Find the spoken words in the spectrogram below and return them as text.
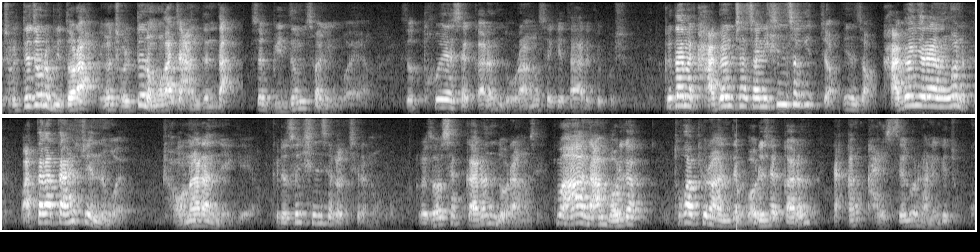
절대적으로 믿어라. 이건 절대 넘어가지 안 된다. 그래서 믿음선인 거예요. 그래서 토의 색깔은 노란색이다 이렇게 보시면 돼요. 그 다음에 가변 차선이 흰색 있죠. 흰색. 가변이라는 건 왔다 갔다 할 수 있는 거예요. 변화란 얘기예요. 그래서 흰색을 칠하는 거고. 그래서 색깔은 노란색. 그럼 아, 난 머리가 토가 필요한데 머리 색깔은 약간 갈색으로 하는 게 좋고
